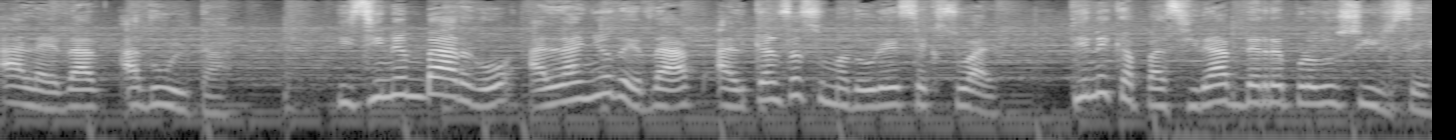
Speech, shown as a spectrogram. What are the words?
a la edad adulta. Y sin embargo, al año de edad alcanza su madurez sexual. Tiene capacidad de reproducirse.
